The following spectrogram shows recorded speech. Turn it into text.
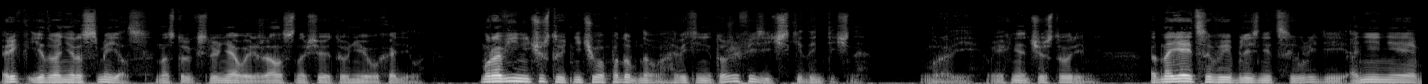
Рик едва не рассмеялся, настолько слюняво и жалостно все это у нее выходило. Муравьи не чувствуют ничего подобного, а ведь они тоже физически идентичны. Муравьи. У них нет чувства времени. Однояйцевые близнецы у людей, они не...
